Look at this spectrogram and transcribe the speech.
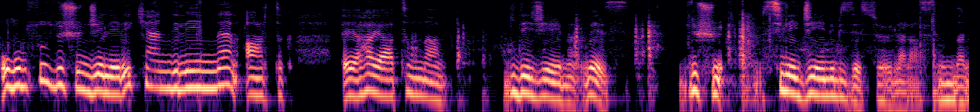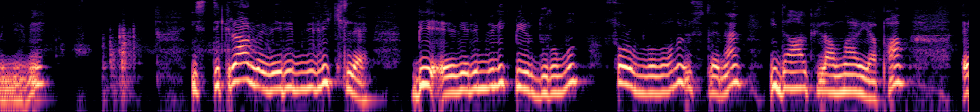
olumsuz düşünceleri kendiliğinden artık e, hayatından gideceğini ve düşün, sileceğini bize söyler aslında bir nevi. İstikrar ve verimlilikle bir e, verimlilik bir durumun sorumluluğunu üstlenen, ideal planlar yapan e,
